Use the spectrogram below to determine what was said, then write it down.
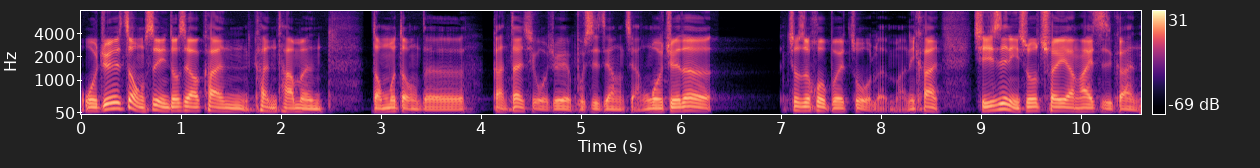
我觉得这种事情都是要看看他们懂不懂得。干，但其实我觉得也不是这样讲。我觉得就是会不会做人嘛？你看，其实你说崔杨爱质感，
